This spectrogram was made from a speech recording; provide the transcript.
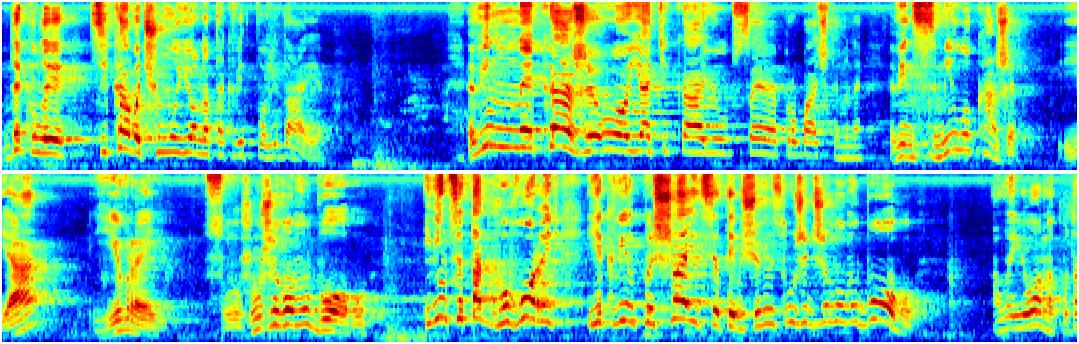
деколи цікаво, чому Йона так відповідає. Він не каже, о, я тікаю, все, пробачте мене. Він сміло каже: Я єврей, служу живому Богу. І він це так говорить, як він пишається тим, що він служить живому Богу. Але Іона, куди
